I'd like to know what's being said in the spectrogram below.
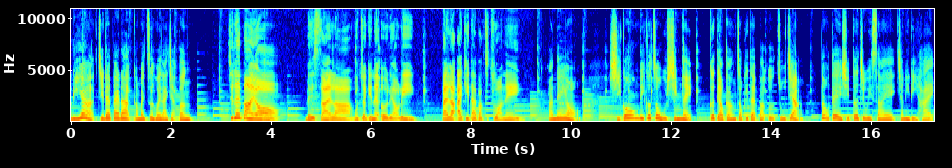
阿丽亚，即礼拜六敢要做伙来食饭？即礼拜哦，袂使啦，我最近咧学料理，拜六爱去台北一转呢。安尼哦，是讲你搁做有心呢，搁调工走去台北学煮食，到底是倒一位师的遮尔厉害？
